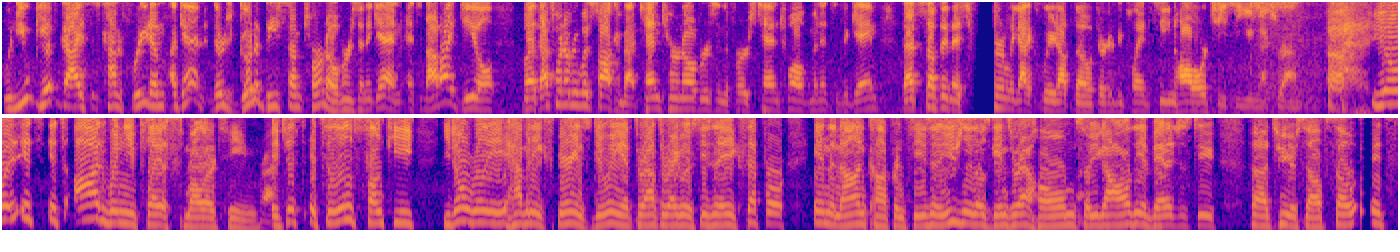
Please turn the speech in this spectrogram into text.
When you give guys this kind of freedom, again, there's going to be some turnovers. And again, it's not ideal, but that's what everyone's talking about 10 turnovers in the first 10, 12 minutes of the game. That's something they certainly got to clear up, though, if they're going to be playing Seton Hall or TCU next round. Uh, you know, it's it's odd when you play a smaller team. Right. It just it's a little funky. You don't really have any experience doing it throughout the regular season, except for in the non-conference season. Usually those games are at home, so you got all the advantages to uh, to yourself. So it's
